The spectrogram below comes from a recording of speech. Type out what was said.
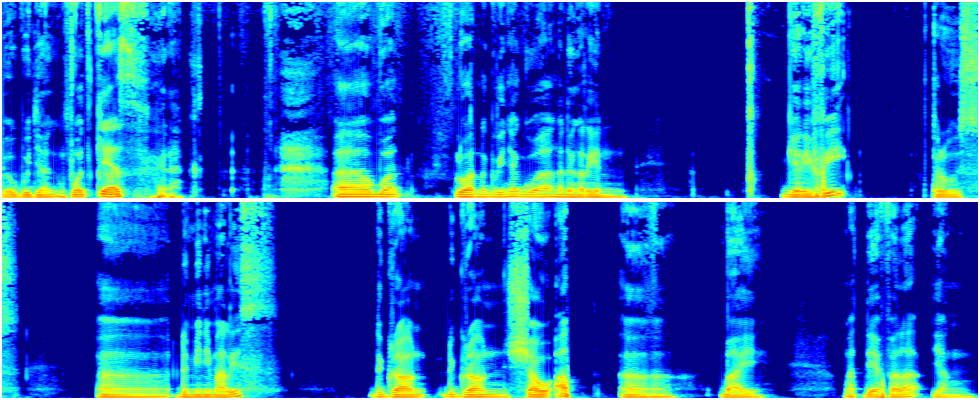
dua bujang podcast. Uh, buat luar negerinya gue ngedengerin Gary V terus uh, The Minimalist The Ground The Ground Show Up uh, by Matt Diavela yang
